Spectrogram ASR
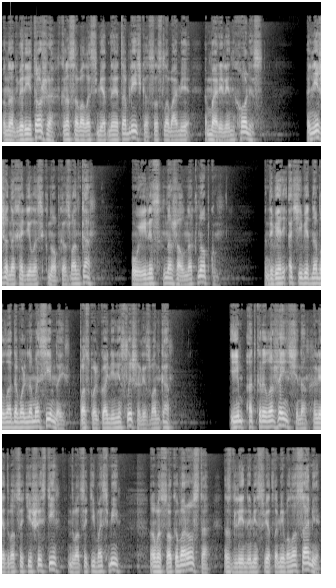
На двери тоже красовалась медная табличка со словами «Мэрилин Холлис». Ниже находилась кнопка звонка. Уиллис нажал на кнопку. Дверь, очевидно, была довольно массивной, поскольку они не слышали звонка. Им открыла женщина лет двадцати шести-двадцати восьми, высокого роста, с длинными светлыми волосами,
